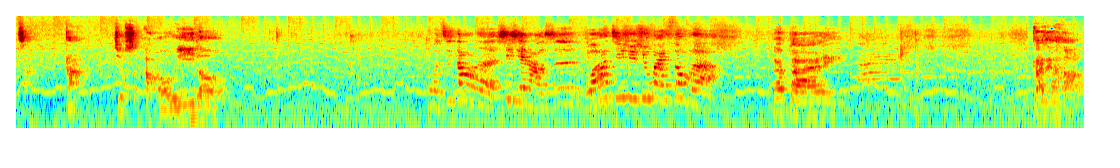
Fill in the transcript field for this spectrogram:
涨大。就是 ROE 喽。我知道了，谢谢老师，我要继续去外送了。拜拜。拜。大家好，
